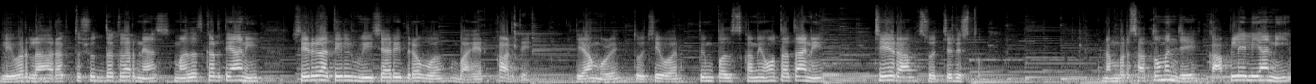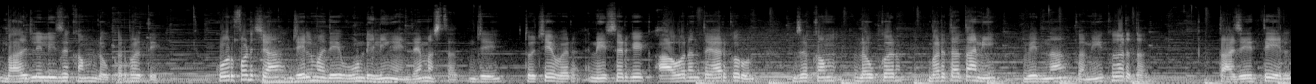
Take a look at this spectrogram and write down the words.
लिव्हरला रक्त शुद्ध करण्यास मदत करते आणि शरीरातील विषारी द्रव्य बाहेर काढते. यामुळे त्वचेवर पिंपल्स कमी होतात आणि चेहरा स्वच्छ दिसतो. नंबर सातो म्हणजे कापलेली आणि भाजलेली जखम लवकर भरते. कोरफडच्या जेलमध्ये वुंड हिलिंग एन्झाईम असतात जे त्वचेवर नैसर्गिक आवरण तयार करून जखम लवकर भरतात आणि वेदना कमी करतात. ताजे तेल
